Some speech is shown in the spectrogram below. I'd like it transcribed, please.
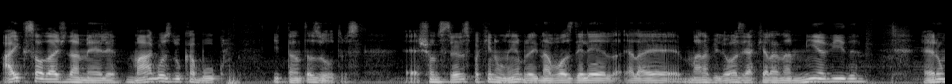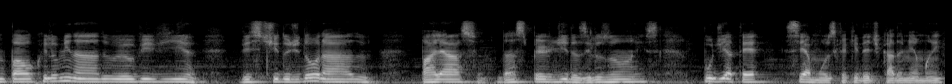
Ai Que Saudade da Amélia, Mágoas do Caboclo e tantas outras. É, Chão de Estrelas, para quem não lembra, e na voz dele ela, ela, é maravilhosa, é aquela Na Minha Vida. Era um palco iluminado, eu vivia vestido de dourado, palhaço das perdidas ilusões. Podia até ser a música aqui dedicada à minha mãe,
